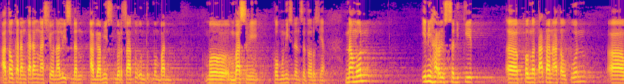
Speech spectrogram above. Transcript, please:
atau kadang-kadang nasionalis dan agamis bersatu untuk membasmi komunis dan seterusnya. Namun ini harus sedikit uh, pengetatan ataupun uh,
